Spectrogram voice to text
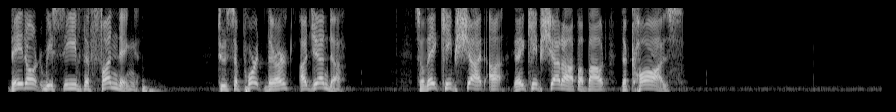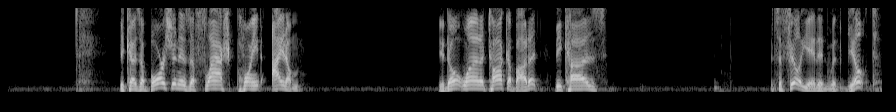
They don't receive the funding to support their agenda. So they keep shut uh, they keep shut up about the cause. Because abortion is a flashpoint item. You don't want to talk about it because it's affiliated with guilt,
